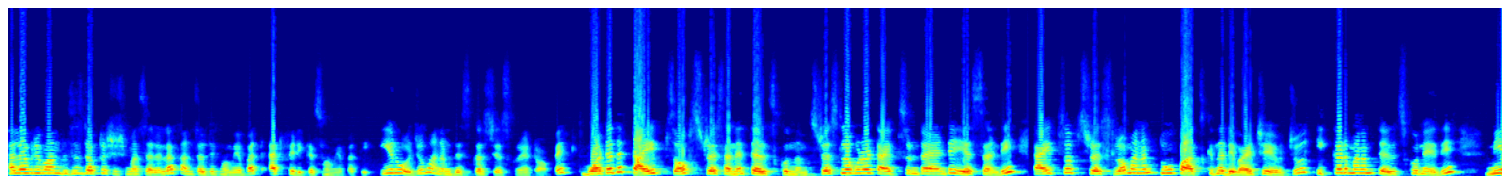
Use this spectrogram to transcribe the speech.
Hello everyone this is doctor Sushma Sarala consulting homeopathy at ఫిరికస్ హోమియోపతి ఈ రోజు మనం డిస్కస్ చేసుకునే topic what are the types of stress అనేది తెలుసుకుందాం. స్ట్రెస్లో కూడా టైప్స్ ఉంటాయంటే ఎస్ అండి. టైప్స్ ఆఫ్ స్ట్రెస్లో మనం టూ పార్ట్స్ కింద డివైడ్ చేయొచ్చు. ఇక్కడ మనం తెలుసుకునేది మీ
